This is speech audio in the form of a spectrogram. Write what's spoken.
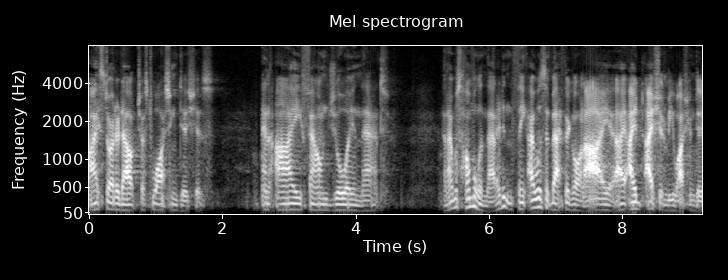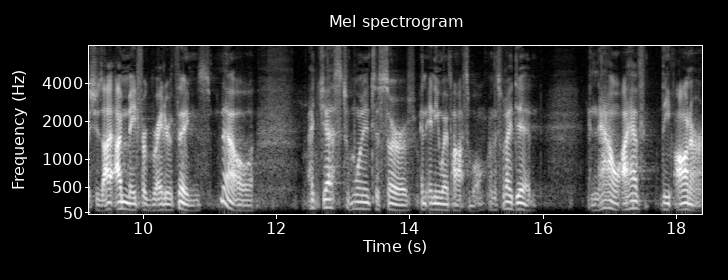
I started out just washing dishes, and I found joy in that. And I was humble in that. I didn't think, I wasn't back there going, I, I, I shouldn't be washing dishes. I, I'm made for greater things. No. I just wanted to serve in any way possible. And that's what I did. And now I have the honor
